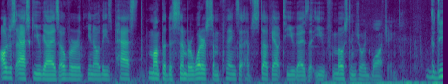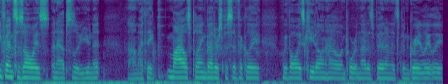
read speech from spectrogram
I'll just ask you guys over you know these past month of December, what are some things that have stuck out to you guys that you've most enjoyed watching? The defense is always an absolute unit. Um, I think Miles playing better specifically. We've always keyed on how important that has been, and it's been great lately.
